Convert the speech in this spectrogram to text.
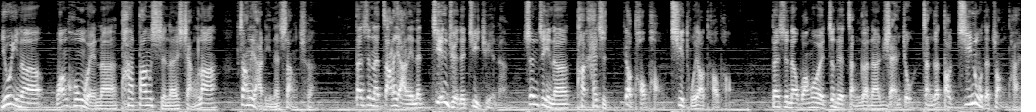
由于呢，王宏伟呢，他当时呢想拉张雅玲呢上车。但是呢，张雅玲呢坚决的拒绝呢，甚至于呢，他开始要逃跑，企图要逃跑。但是呢，王宏伟真的整个呢人就整个到激怒的状态。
